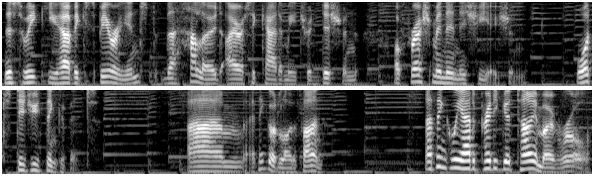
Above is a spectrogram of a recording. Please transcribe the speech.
this week you have experienced the hallowed Iris Academy tradition of freshman initiation. What did you think of it? Um, I think it was a lot of fun. I think we had a pretty good time overall.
